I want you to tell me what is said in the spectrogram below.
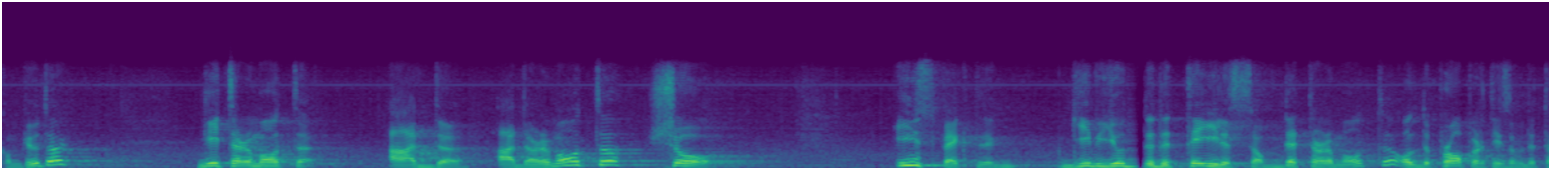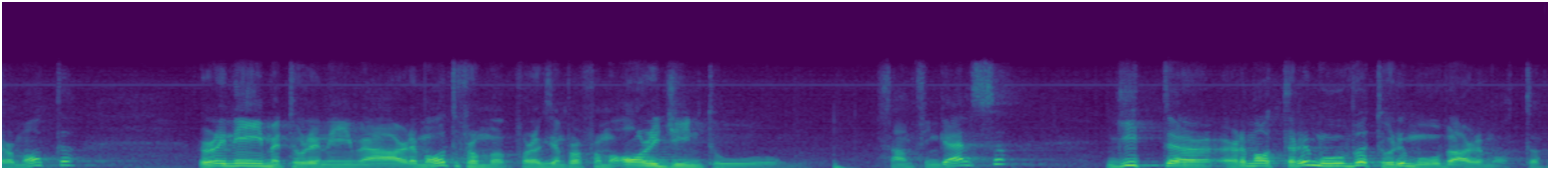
computer. Git remote add add remote show inspect give you the details of that remote, all the properties of that remote, rename to rename a remote from, for example, from origin to something else, git remote remove to remove a remote.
